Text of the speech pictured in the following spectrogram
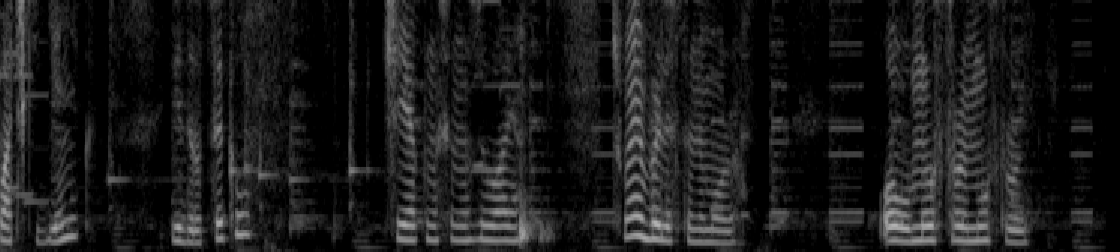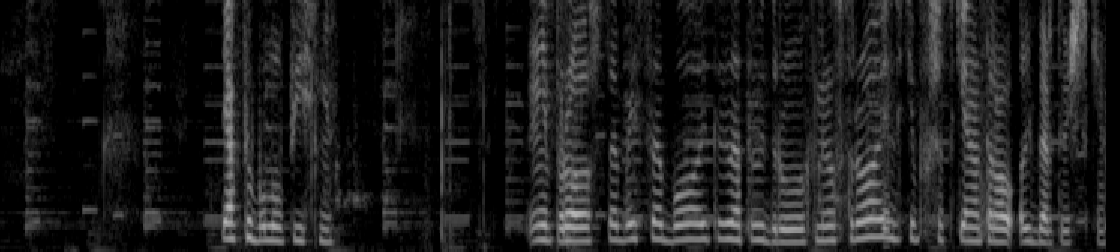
Пачки денег. Гідроцикл. Чи як воно це називає? Чому я вилізти не можу? О, милстрой, милстрой. Як то було в пісні? Не просто быть собой, когда твой друг милстрой. Ну, типу, таке Натал Альбертовичське.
